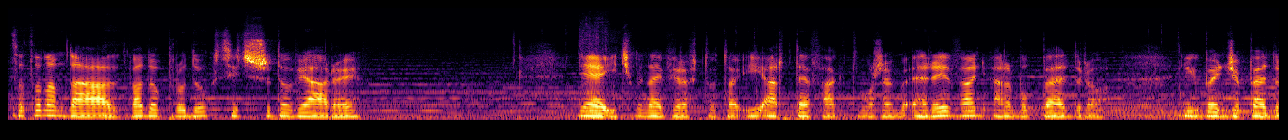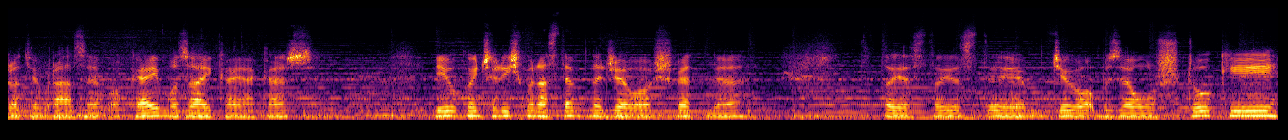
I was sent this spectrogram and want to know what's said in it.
Co to nam da? Dwa do produkcji, trzy do wiary. Nie, idźmy najpierw tutaj. I artefakt. Możemy Erywań albo Pedro. Niech będzie Pedro tym razem. Ok, mozaika jakaś. I ukończyliśmy następne dzieło. Świetnie. Co to jest? To jest y, dzieło Muzeum Sztuki.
